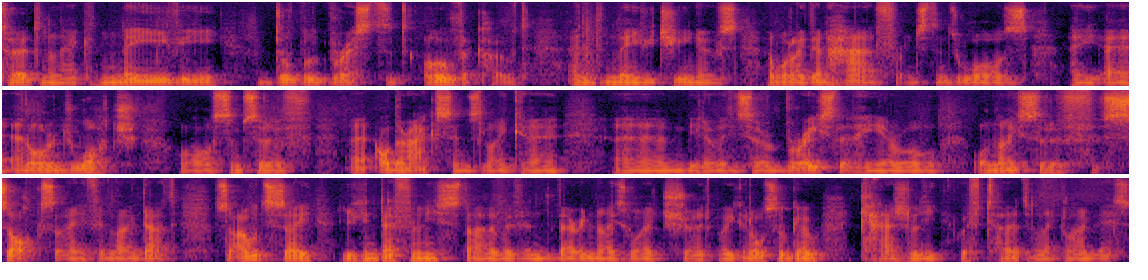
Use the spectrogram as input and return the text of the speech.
turtleneck, navy double-breasted overcoat, and navy chinos. And what I then had, for instance, was a, a an orange watch or some sort of uh, other accents like uh, um, you know a sort of bracelet here or or nice sort of socks or anything like that. So I would say you can definitely style it with a very nice white shirt, but you can also go casually with turtleneck like this.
